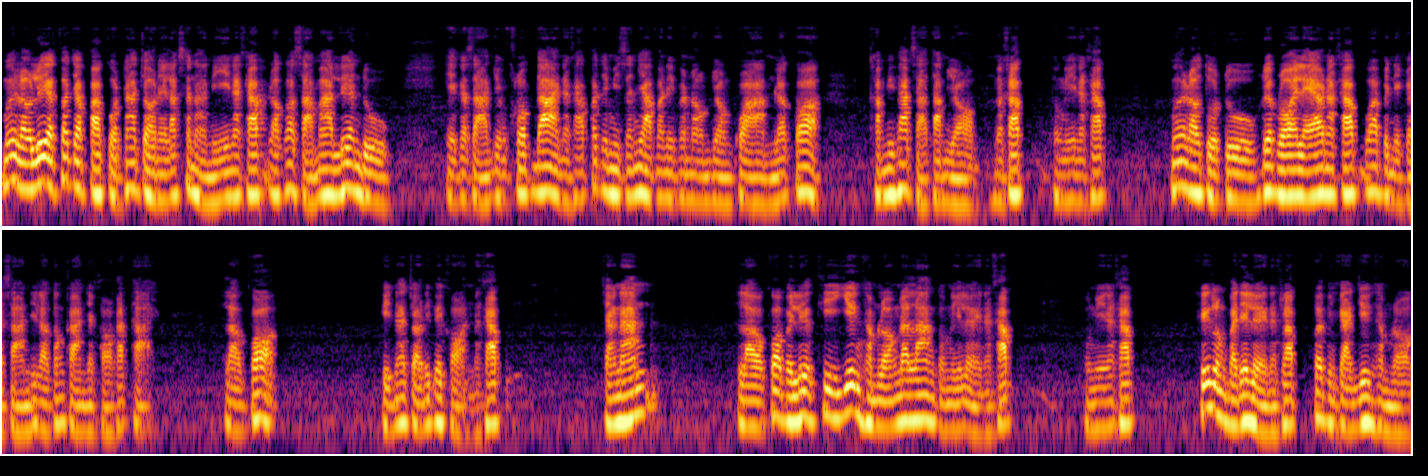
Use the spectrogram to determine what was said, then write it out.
เมื่อเราเลือกก็จะปรากฏหน้าจอในลักษณะนี้นะครับ เราก็สามารถเลื่อนดู เอกสารจนครบได้นะครับ ก็จะมีสัญญาปณิประนอมยอมความ แล้วก็คำพิพากษาตามยอมนะครับ ตรงนี้นะครับ เมื่อเราตรวจดูเรียบร้อยแล้วนะครับ ว่าเป็นเอกสารที่เราต้องการจะขอคัดถ่าย เราก็ปิดหน้าจอนี้ไปก่อนนะครับ จากนั้นเราก็ไปเลือกที่ยื่นคำร้องด้านล่างตรงนี้เลยนะครับ ตรงนี้นะครับ คลิกลงไปได้เลยนะครับ เพื่อเป็นการยื่นคำร้อง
